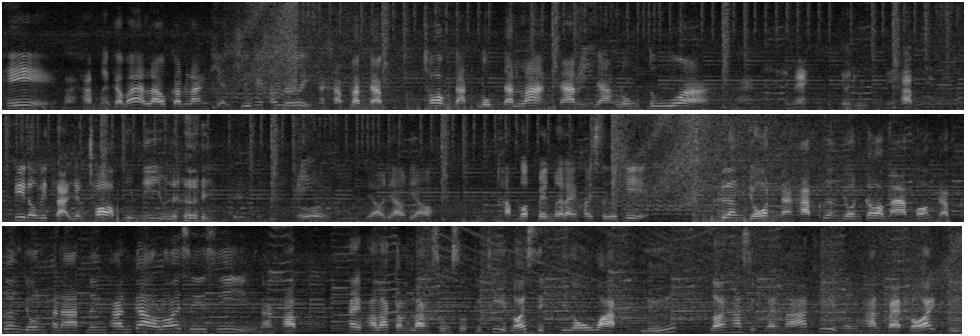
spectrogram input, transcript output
เท่นะครับเหมือนกับว่าเรากำลังเขียนคิ้วให้เขาเลยนะครับ รับกับช่องดักลมด้านล่างกันอย่างลงตัวนะเห็นไหมเดี๋ยวดูนี่ครับพี่โนบิตะยังชอบรุ่นนี้อยู่เลยโอ้ยเดี๋ยวเดี๋ยวเดี๋ยวขับรถเป็นเมื่อไหร่ค่อยซื้อพี่ เครื่องยนต์นะครับ เครื่องยนต์ก็มาพร้อมกับเครื่องยนต์ขนาด 1,900 ซีซีนะครับ ให้พละกำลังสูงสุดอยู่ที่ 110 กิโลวัตต์ หรือ 150 แรงม้าที่ 1,800 ถึง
